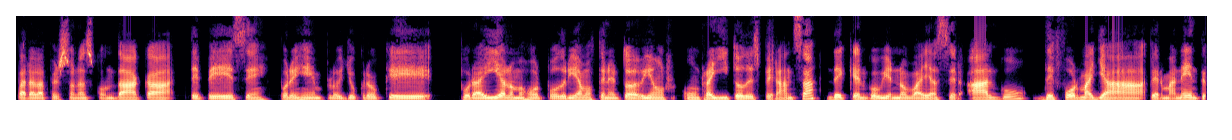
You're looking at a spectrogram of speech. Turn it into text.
para las personas con DACA, TPS, por ejemplo. Yo creo que por ahí a lo mejor podríamos tener todavía un, rayito de esperanza de que el gobierno vaya a hacer algo de forma ya permanente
